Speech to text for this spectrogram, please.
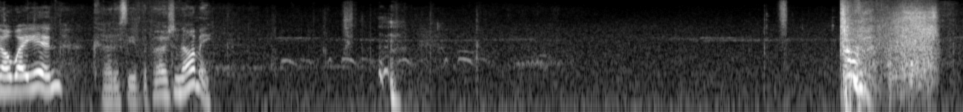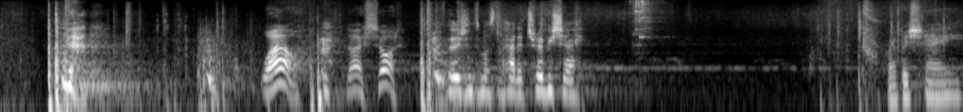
Here's our way in. Courtesy of the Persian army. Wow, nice shot. Persians must have had a trebuchet. Trebuchet.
